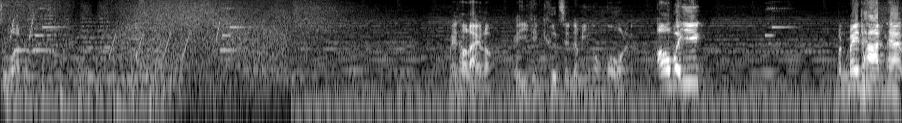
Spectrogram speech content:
ส่วน ไม่เท่าไหร่หรอกไอ้แค่ขึ้นเซนามิโง่ๆแหละเอาไปอีก มันไม่ทันครับ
